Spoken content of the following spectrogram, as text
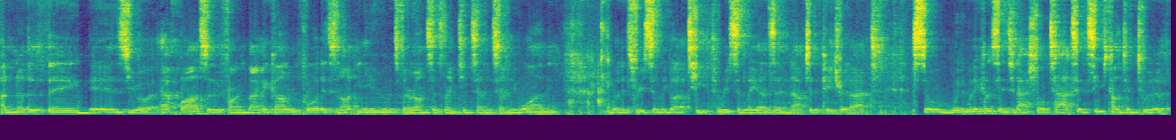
another thing is your FBARs, so the Foreign Bank Account Report, it's not new, it's been around since 1971, but it's recently got teeth, recently as in after the Patriot Act. So when, when it comes to international tax, it seems counterintuitive,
